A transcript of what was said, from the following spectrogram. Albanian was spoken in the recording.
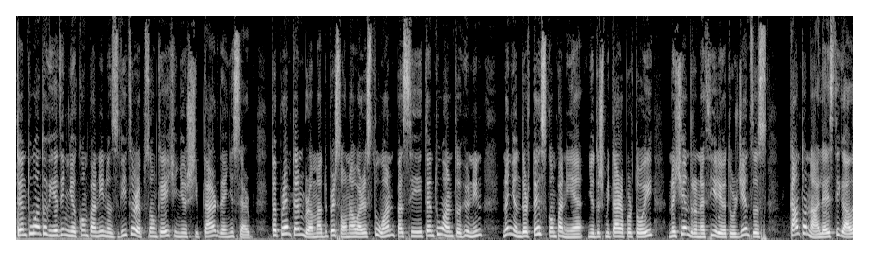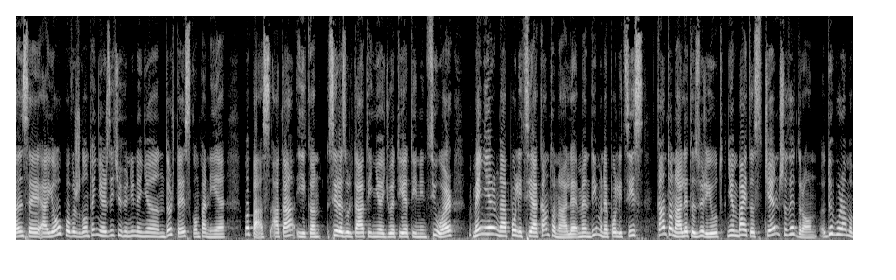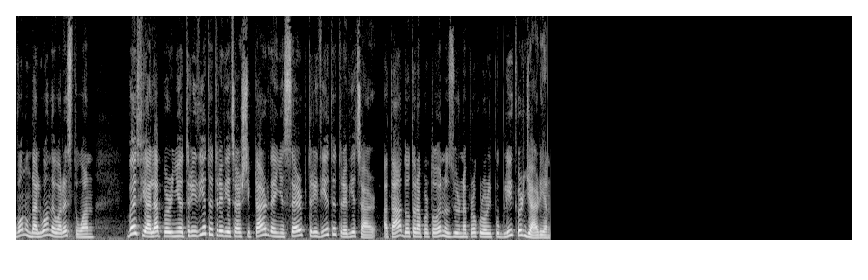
Tentuan të vjedhin një kompani në Zvicër e pëson keq një shqiptar dhe një serb. Të premten mbrëma dy persona u arrestuan pasi tentuan të hynin në një ndërtesë kompanie. Një dëshmitar raportoi në Qendrën e Thirrjeve të Urgjencës Kantonale e St. Gallen se ajo po vëzhgonte njerëzit që hynin në një ndërtesë kompanie. Më pas, ata ikën. Si rezultat i një gjuetie të iniciuar menjëherë nga Policia Kantonale, me ndihmën e Policisë Kantonale të Zyrihut, një mbajtës qensh dhe dron, dy burra më vonë u ndaluan dhe u arrestuan. Bëhet fjala për një tridhjetë e tre vjeçar shqiptar dhe një serb tridhjetë e tre vjeçar. Ata do të raportohen në Zyrën e Prokurorit Publik për ngjarjen.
